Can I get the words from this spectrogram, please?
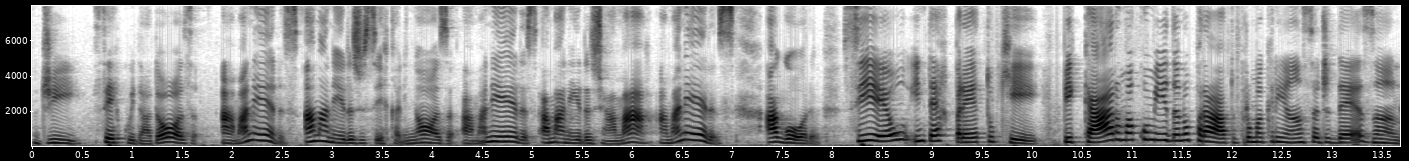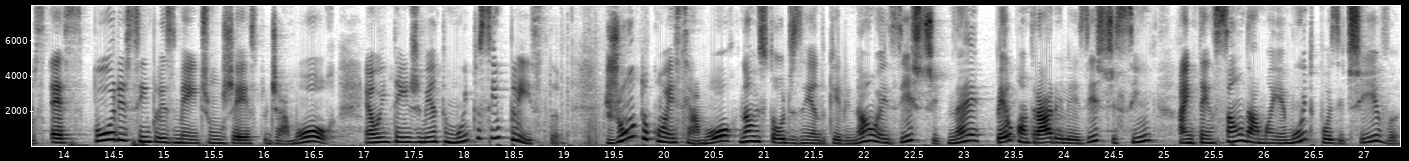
de ser cuidadosa? Há maneiras. Há maneiras de ser carinhosa? Há maneiras. Há maneiras de amar? Há maneiras. Agora, se eu interpreto que picar uma comida no prato para uma criança de 10 anos é pura e simplesmente um gesto de amor, é um entendimento muito simplista. Junto com esse amor, não estou dizendo que ele não existe, né? Pelo contrário, ele existe sim. A intenção da mãe é muito positiva,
